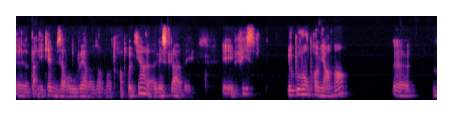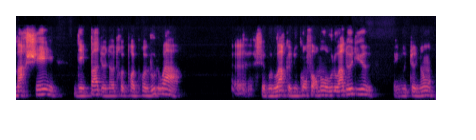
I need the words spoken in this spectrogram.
euh, par lesquels nous avons ouvert notre, entretien, l'esclave et, le fils. Nous pouvons premièrement euh, marcher des pas de notre propre vouloir, euh, ce vouloir que nous conformons au vouloir de Dieu, et nous tenons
